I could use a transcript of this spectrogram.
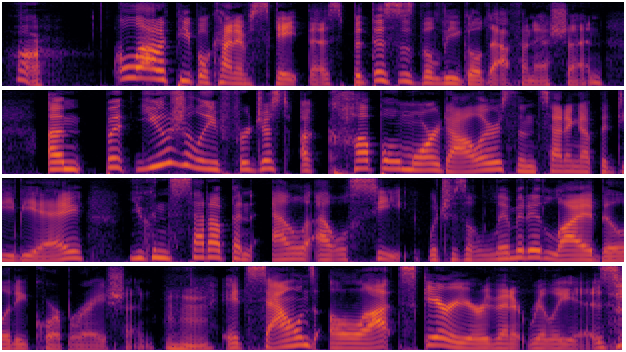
Huh. A lot of people kind of skate this, but this is the legal definition. Um, but usually for just a couple more dollars than setting up a DBA, you can set up an LLC, which is a limited liability corporation. It sounds a lot scarier than it really is.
